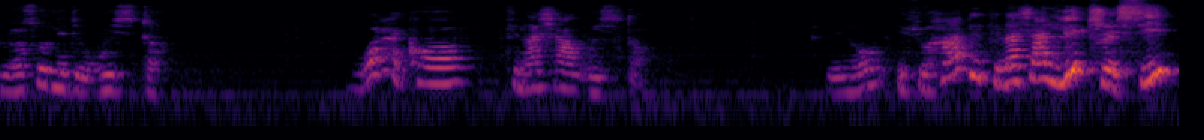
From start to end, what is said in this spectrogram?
You also need the wisdom. What I call financial wisdom. You know, if you have the financial literacy,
